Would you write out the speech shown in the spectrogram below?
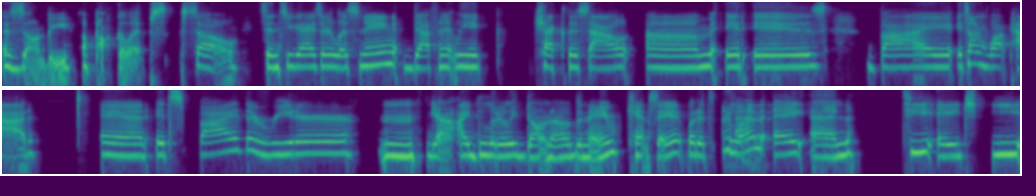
a zombie apocalypse? So, since you guys are listening, definitely check this out. Um, it is by it's on Wattpad, and it's by the reader. Mm, yeah, I literally don't know the name, can't say it, but it's M. A N T H E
